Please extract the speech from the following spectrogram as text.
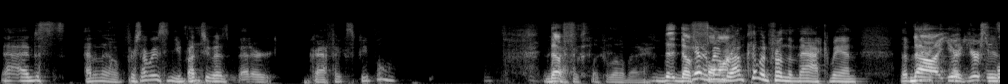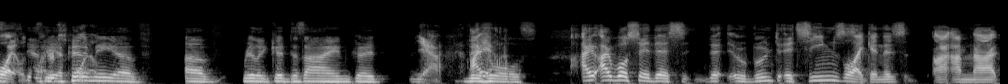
Now, I just I don't know. For some reason, Ubuntu has better graphics. People, The graphics look a little better. the, the you gotta remember, font- I'm coming from the Mac, man. The No, Mac, you're- you're is- spoiled. Is, You're the epitome of of really good design, good yeah. I, visuals. I, I will say this: the Ubuntu. It seems like, and this I, I'm not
